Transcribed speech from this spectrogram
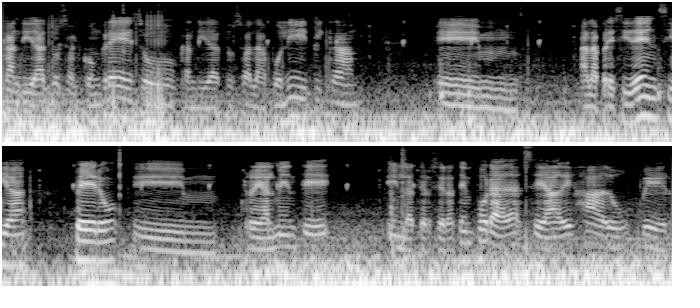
candidatos al Congreso, candidatos a la política, em, a la presidencia, pero em, realmente en la tercera temporada se ha dejado ver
